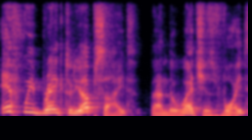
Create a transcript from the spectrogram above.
If we break to the upside, then the wedge is void,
